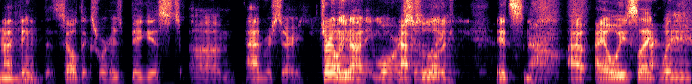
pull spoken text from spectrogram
I Mhm. think the Celtics were his biggest um, adversary. Certainly Oh, yeah. not anymore. So, Absolutely. like, it's no. I, I always like when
